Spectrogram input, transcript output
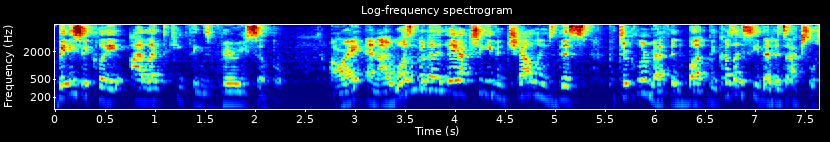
basically, I like to keep things very simple. All right, and I wasn't going to eh, actually even challenge this particular method, but because I see that it's actually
